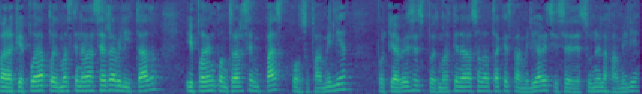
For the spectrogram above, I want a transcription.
para que pueda, pues más que nada, ser rehabilitado y pueda encontrarse en paz con su familia, porque a veces, pues más que nada, son ataques familiares y se desune la familia.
